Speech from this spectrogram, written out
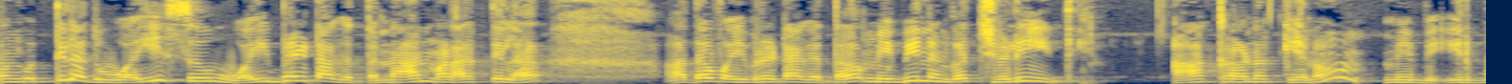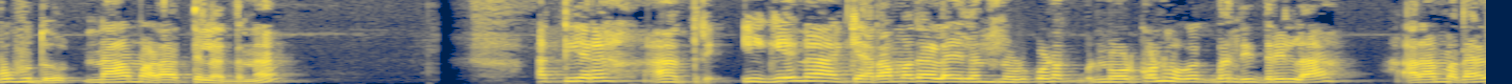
ನಂಗೆ ಗೊತ್ತಿಲ್ಲ ಅದು ವಯಸ್ಸು ವೈಬ್ರೇಟ್ ಆಗುತ್ತೆ? ನಾನು ಮಾಡಾಕ್ತಿಲ್ಲ. ಅದ ವೈಬ್ರೇಟ್ ಆಗುತ್ತೆ? ಮೇ ಬಿ ನಂಗೆ ಚಳಿ ಐತಿ. ಆ ಕಾರಣಕ್ಕೇನೋ ಮೇ ಬಿ ಇರಬಹುದು. ನಾ ಮಾಡಾತಿಲ್ಲ ಅದನ್ನು. ಅತ್ತಿಯರ, ಆತ್ರಿ. ಈಗೇನು ಆಕೆ ಆರಾಮದಾಳ ಇಲ್ಲ ಅಂತ ನೋಡ್ಕೊಳಕ್ ನೋಡ್ಕೊಂಡು ಹೋಗಕ್ಕೆ ಬಂದಿದ್ರಿಲ್ಲ? ಆರಾಮದಾಳ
